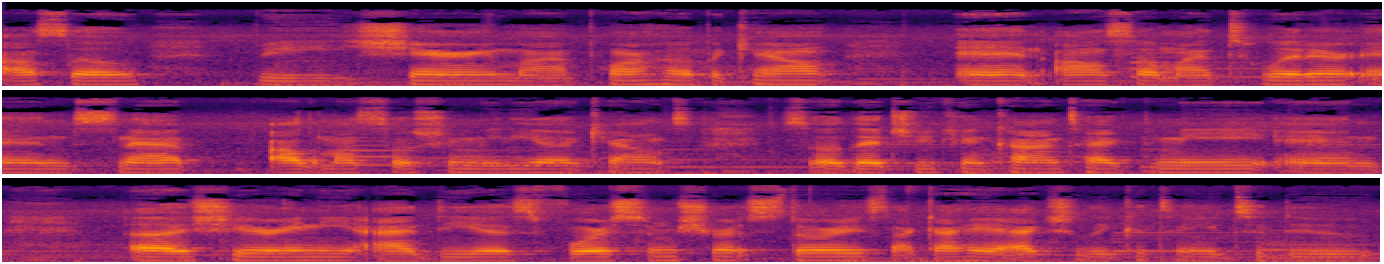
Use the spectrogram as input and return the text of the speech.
also be sharing my Pornhub account and also my Twitter and Snap, all of my social media accounts, so that you can contact me and uh, share any ideas for some short stories, like I had actually continued to do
